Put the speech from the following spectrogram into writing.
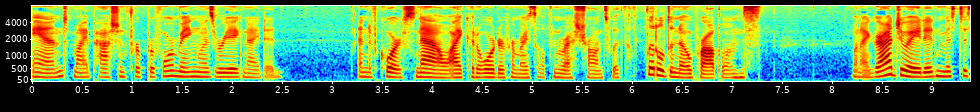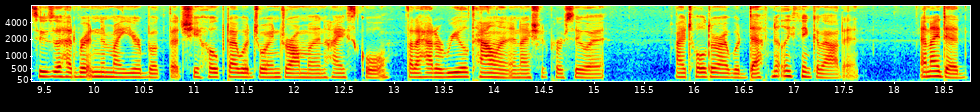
and my passion for performing was reignited. And of course, now I could order for myself in restaurants with little to no problems. When I graduated, Miss D'Souza had written in my yearbook that she hoped I would join drama in high school, that I had a real talent and I should pursue it. I told her I would definitely think about it. And I did.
